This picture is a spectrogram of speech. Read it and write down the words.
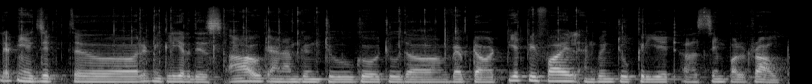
let me exit the let me clear this out and I'm going to go to the web.php file and going to create a simple route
